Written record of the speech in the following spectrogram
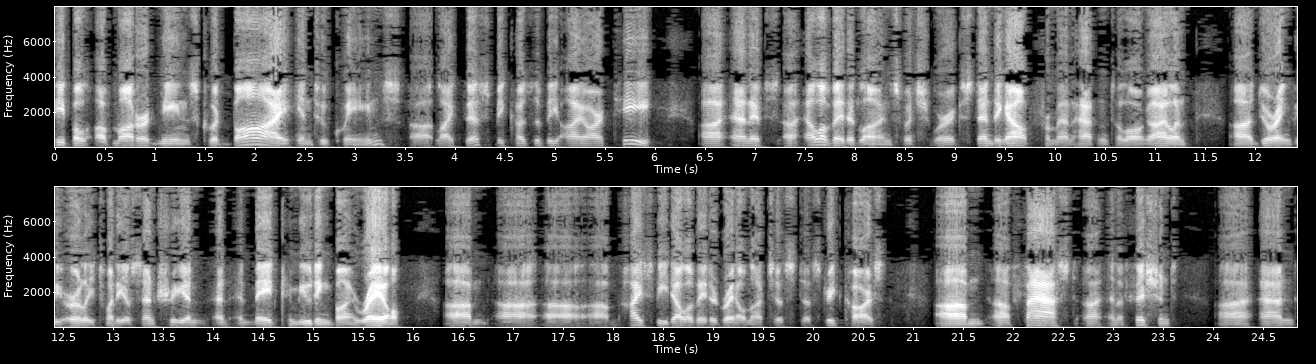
People of moderate means could buy into Queens uh, like this because of the IRT uh, and its uh, elevated lines, which were extending out from Manhattan to Long Island during the early 20th century and, and, and made commuting by rail, um, um, high-speed elevated rail, not just streetcars, um, uh, fast uh, and efficient uh, and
